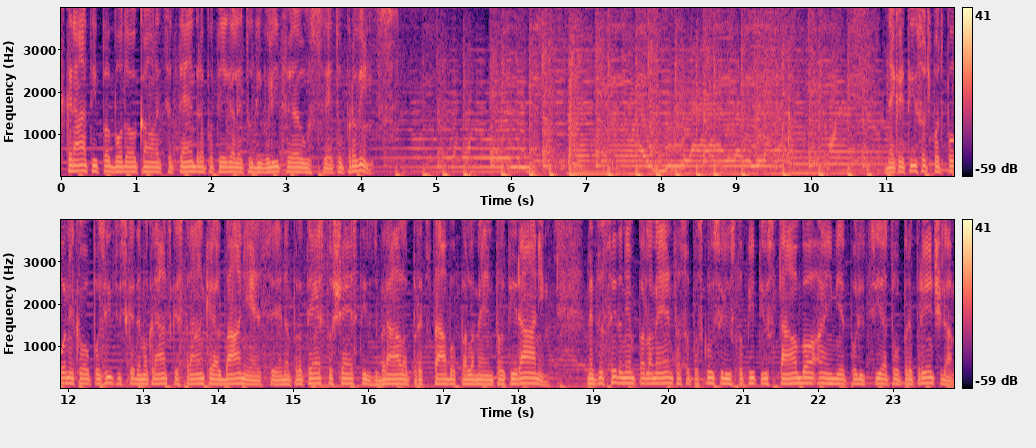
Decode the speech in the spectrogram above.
hkrati pa bodo konec septembra potegale tudi volitve v svetu provinc. Nekaj tisoč podpornikov opozicijske demokratske stranke Albanije se je na protestu šestič zbralo pred stavbo parlamenta v Tirani. Med zasedanjem parlamenta so poskusili vstopiti v stavbo, a jim je policija to preprečila.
